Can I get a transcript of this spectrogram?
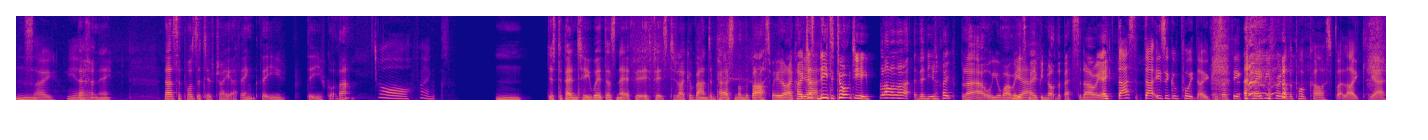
Mm, so yeah, definitely, that's a positive trait. I think that you that you've got that. Oh, thanks. Mm. Just depends who you're with, doesn't it? If it, if it's to like a random person on the bus where you're like, I yeah. just need to talk to you, blah, blah, blah, and then you like blurt out all your worries. Yeah. Maybe not the best scenario. That's that is a good point though, because I think maybe for another podcast, but like, yeah,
